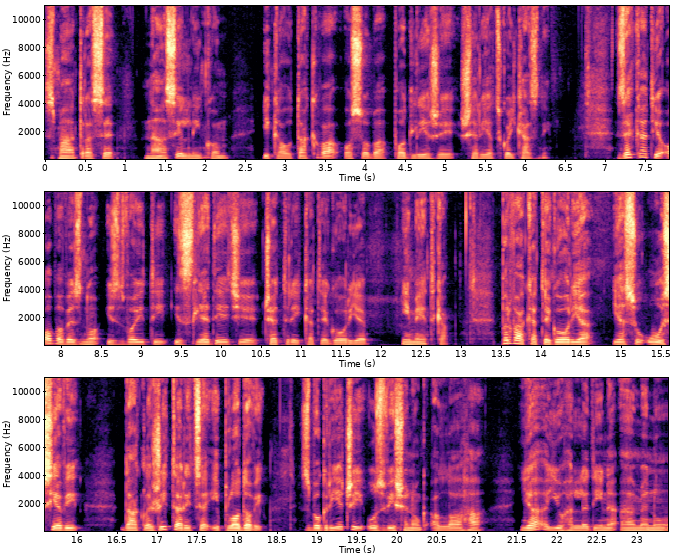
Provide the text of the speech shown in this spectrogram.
smatra se nasilnikom i kao takva osoba podliježe šerijatskoj kazni. Zekat je obavezno izdvojiti iz sljedeće četiri kategorije imetka. Prva kategorija jesu usjevi, dakle žitarice i plodovi, zbog riječi uzvišenog Allaha, يا أيها الذين آمنوا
